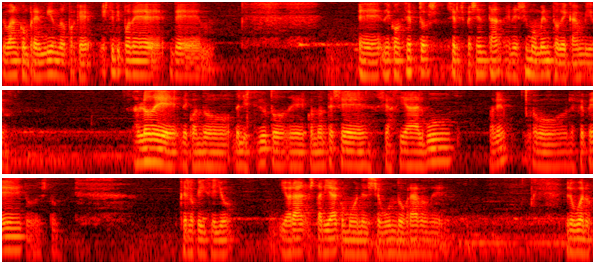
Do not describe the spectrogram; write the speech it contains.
lo van comprendiendo, porque este tipo de, de, eh, de conceptos se les presenta en ese momento de cambio. Hablo de, de cuando del instituto, de cuando antes se, se hacía el BUP, ¿vale? O el FP, todo esto. Que es lo que hice yo. Y ahora estaría como en el segundo grado de... Pero bueno,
